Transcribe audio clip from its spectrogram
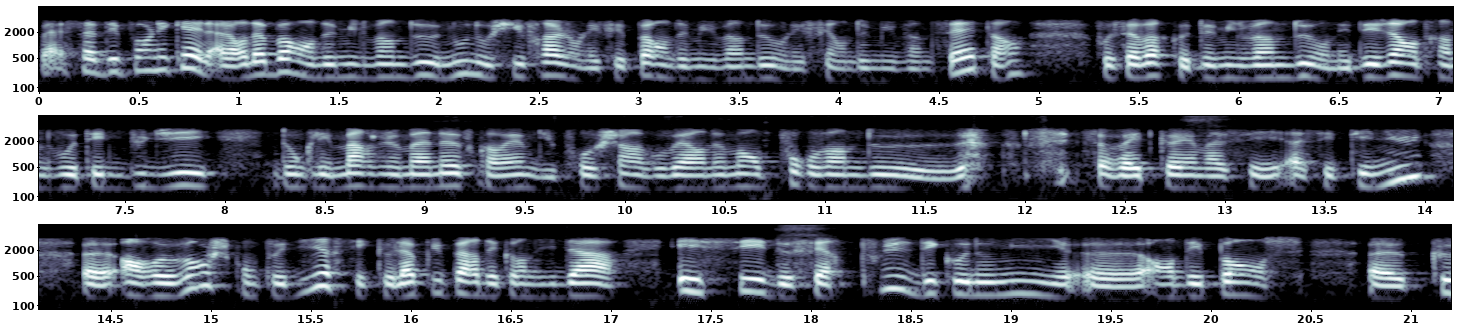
Bah, ça dépend lesquels. Alors d'abord en 2022, nous nos chiffrages on les fait pas en 2022, on les fait en 2027. Il hein. faut savoir que 2022, on est déjà en train de voter le budget, donc les marges de manœuvre quand même du prochain gouvernement pour 22, euh, ça va être quand même assez assez ténu. Euh, en revanche, ce qu'on peut dire, c'est que la plupart des candidats essaient de faire plus d'économies euh, en dépenses euh, que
